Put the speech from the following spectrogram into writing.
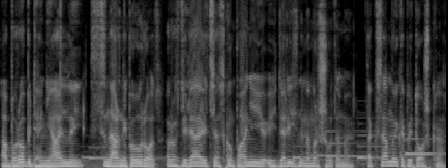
або робить геніальний сценарний поворот, розділяється з компанією і йде різними маршрутами. Так само і капітошка.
